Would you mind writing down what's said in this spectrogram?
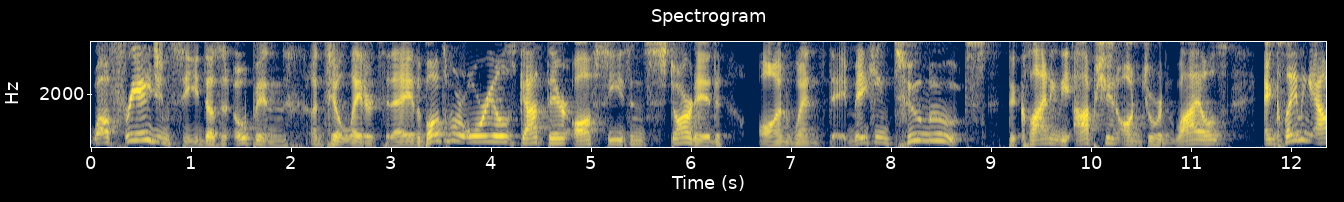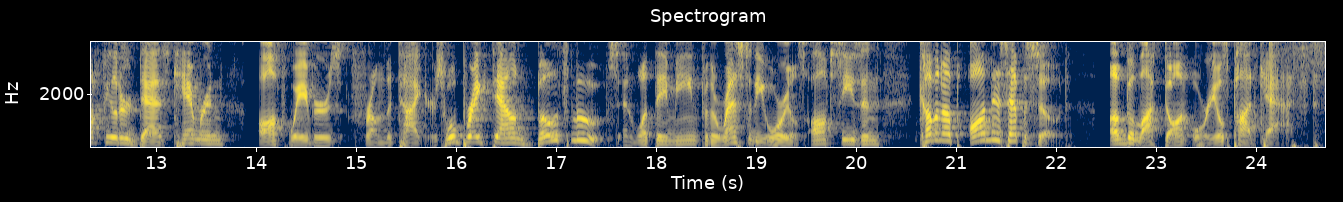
While free agency doesn't open until later today, the Baltimore Orioles got their offseason started on Wednesday, making two moves, declining the option on Jordan Lyles and claiming outfielder Daz Cameron off waivers from the Tigers. We'll break down both moves and what they mean for the rest of the Orioles offseason coming up on this episode of the Locked On Orioles podcast.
